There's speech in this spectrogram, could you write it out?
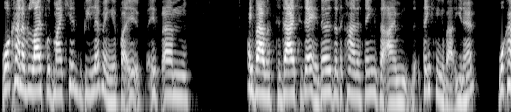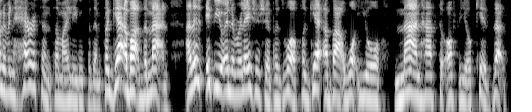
What kind of life would my kids be living if i if, if um if i was to die today? Those are the kind of things that i'm thinking about you know what kind of inheritance am I leaving for them? Forget about the man. And if you're in a relationship as well, forget about what your man has to offer your kids. That's,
